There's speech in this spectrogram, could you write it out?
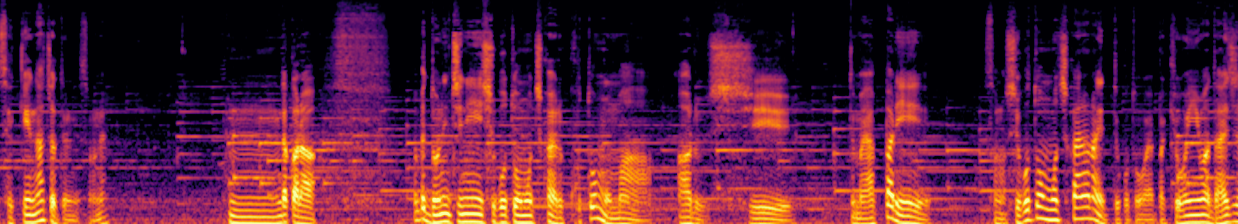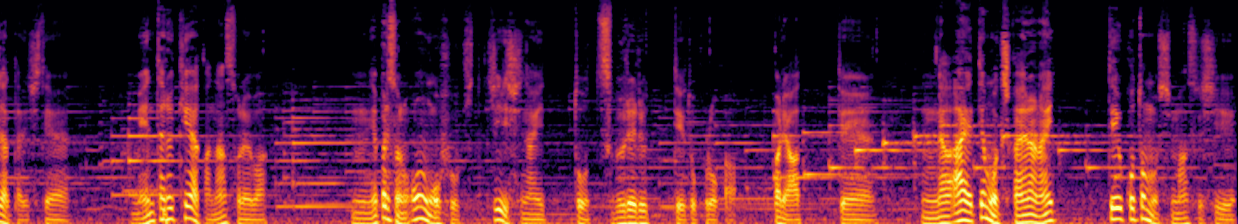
う設計になっちゃってるんですよね。うんだからやっぱり土日に仕事を持ち帰ることもまああるしでもやっぱりその仕事を持ち帰らないってことがやっぱ教員は大事だったりしてメンタルケアかなそれは、うん、やっぱりそのオンオフをきっちりしないと潰れるっていうところがやっぱりあって、うん、だかあえて持ち帰らないっていうこともしますし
